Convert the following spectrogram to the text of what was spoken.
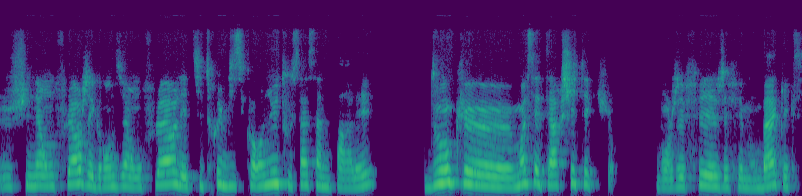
Je suis née en Honfleur, j'ai grandi à Honfleur, les petites rues biscornues, tout ça, ça me parlait. Donc, euh, moi, c'était architecture. Bon, j'ai fait, j'ai fait mon bac, etc.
